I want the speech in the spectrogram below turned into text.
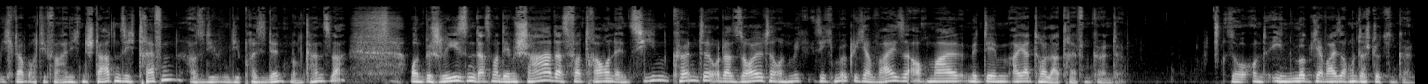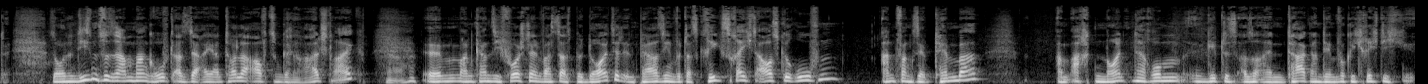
ich glaube auch die Vereinigten Staaten sich treffen, also die, die Präsidenten und Kanzler, und beschließen, dass man dem Schah das Vertrauen entziehen könnte oder sollte und sich möglicherweise auch mal mit dem Ayatollah treffen könnte. So, und ihn möglicherweise auch unterstützen könnte. So, und in diesem Zusammenhang ruft also der Ayatollah auf zum Generalstreik. Ähm, man kann sich vorstellen, was das bedeutet. In Persien wird das Kriegsrecht ausgerufen. Anfang September am 8.9. herum gibt es also einen Tag, an dem wirklich richtig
